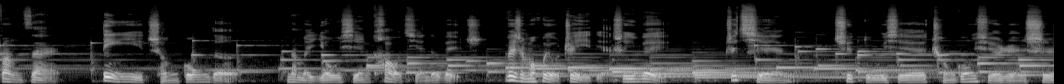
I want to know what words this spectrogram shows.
放在定义成功的那么优先靠前的位置。为什么会有这一点？是因为之前去读一些成功学人士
